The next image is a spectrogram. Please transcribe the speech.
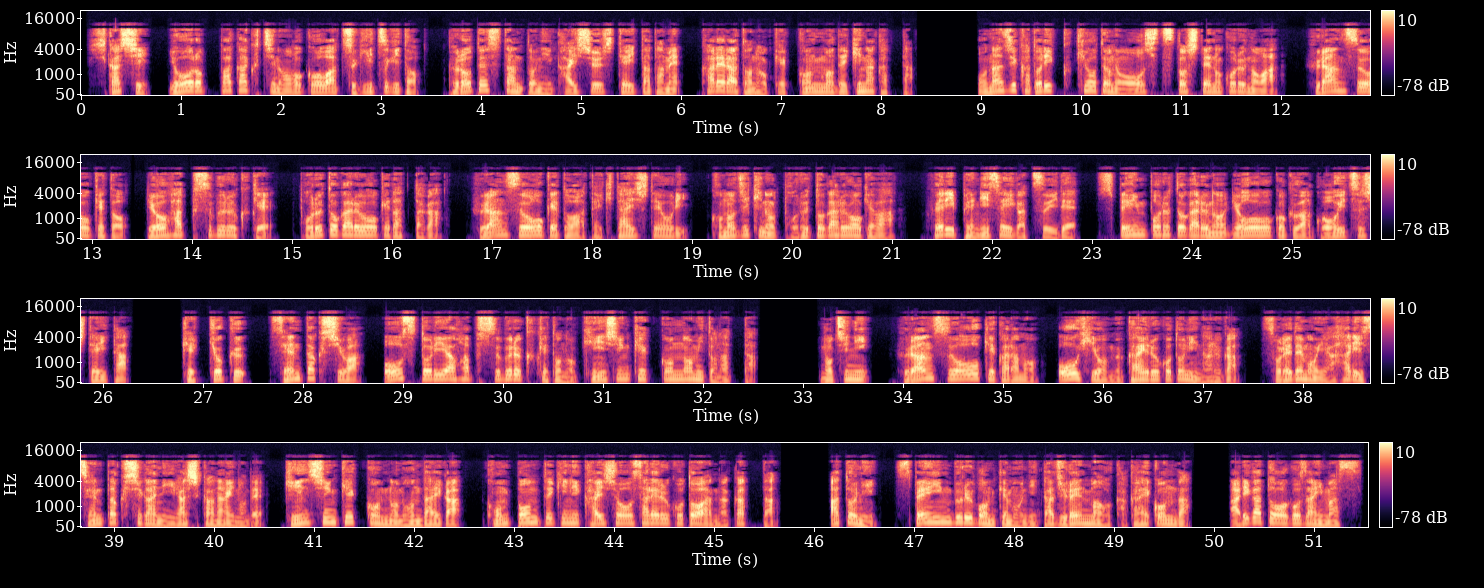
しかし、ヨーロッパ各地の王侯は次々と、プロテスタントに改宗していたため、彼らとの結婚もできなかった。同じカトリック教徒の王室として残るのは、フランス王家と、両ハプスブルク家、ポルトガル王家だったが、フランス王家とは敵対しており、この時期のポルトガル王家は、フェリペ2世が継いで、スペイン・ポルトガルの両王国は合一していた。結局、選択肢は、オーストリア・ハプスブルク家との近親結婚のみとなった。後に、フランス王家からも、王妃を迎えることになるが、それでもやはり選択肢が2やしかないので、近親結婚の問題が根本的に解消されることはなかった。後に、スペインブルボン家も似たジュレンマを抱え込んだ。ありがとうございます。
